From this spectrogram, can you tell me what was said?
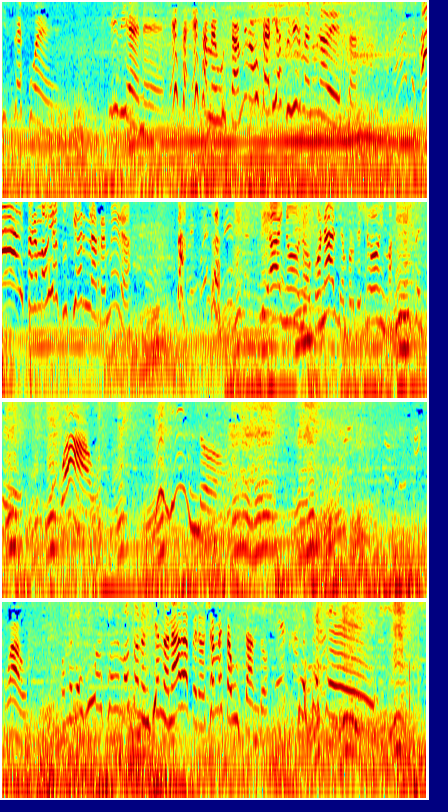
Y se fue. Y viene. Esa, esa me gusta. A mí me gustaría subirme en una de esas. ¡Ay! Pero me voy a ensuciar la remera. Sí, ay, no, no, con alguien, porque yo imagínense que. ¡Wow! ¡Qué lindo! ¡Wow! Como les digo, yo de moto no entiendo nada, pero ya me está gustando.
